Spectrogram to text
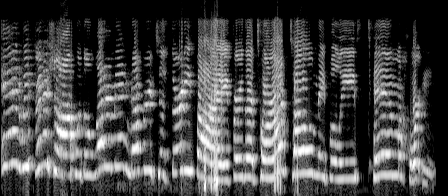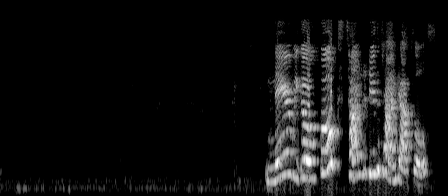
And we finish off with a to 35 for the Toronto Maple Leafs, Tim Horton. There we go, folks. Time to do the time capsules.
